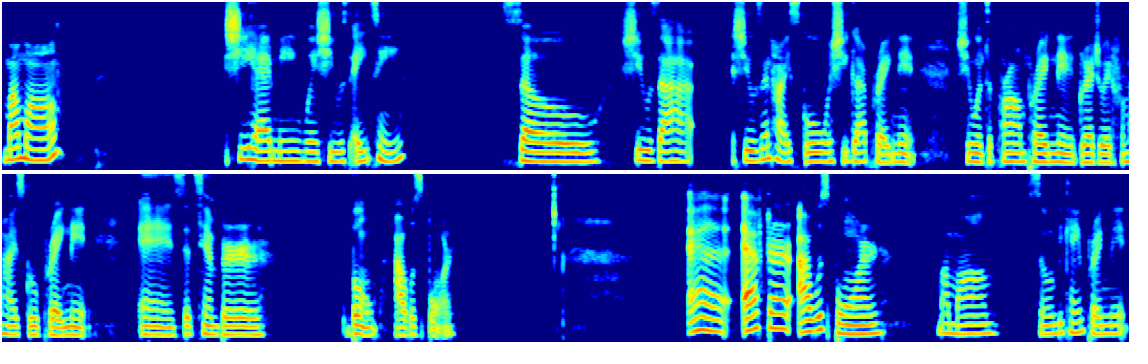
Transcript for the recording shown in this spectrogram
my mom she had me when she was 18. So she was a she was in high school when she got pregnant she went to prom pregnant, graduated from high school pregnant, and September, boom, I was born. Uh, after I was born, my mom soon became pregnant,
